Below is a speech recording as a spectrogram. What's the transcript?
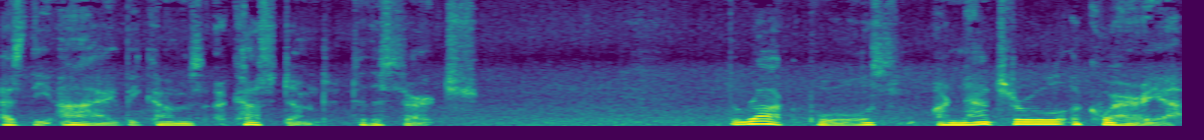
as the eye becomes accustomed to the search. The rock pools are natural aquaria,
